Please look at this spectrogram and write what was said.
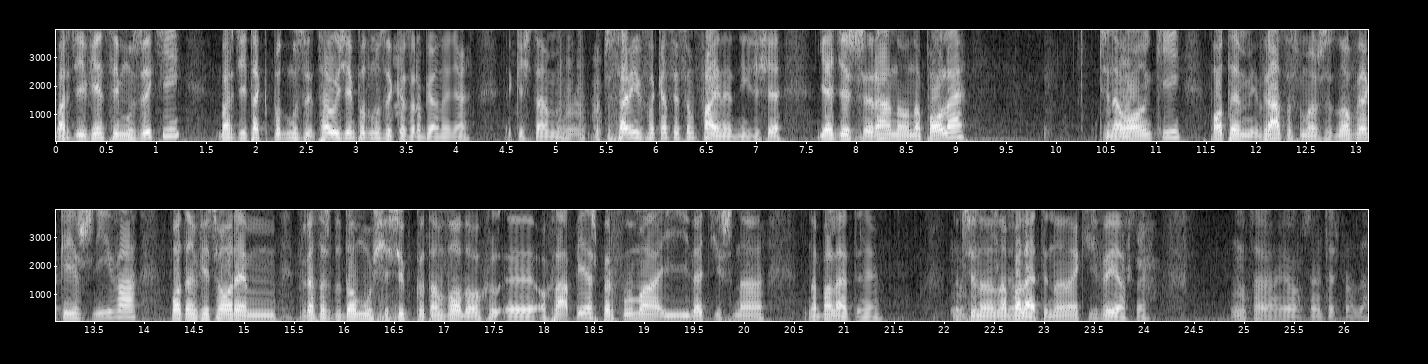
bardziej więcej muzyki, bardziej tak pod muzy- cały dzień pod muzykę zrobiony, nie? Jakieś tam... Mhm. Bo czasami wakacje są fajne dni, gdzie się jedziesz rano na pole, czy na Mhm. łąki, potem wracasz, masz znowu jakieś żniwa, potem wieczorem wracasz do domu, się szybko tam wodą ochl- e, ochlapiesz, perfuma i lecisz na, na balety, nie? No Znaczy bez na, na kitu. balety, no na jakiś wyjazd, nie? No to, jo, w sumie też prawda.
